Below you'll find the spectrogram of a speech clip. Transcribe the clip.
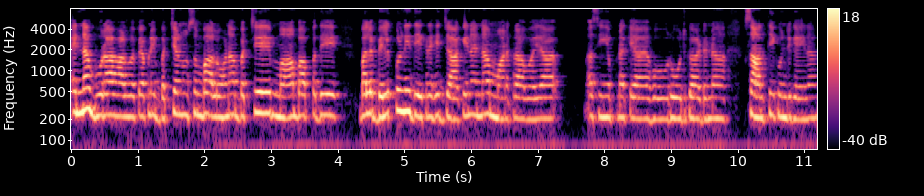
ਇੰਨਾ ਬੁਰਾ ਹਾਲ ਹੋਇਆ ਪਿਆ, ਆਪਣੇ ਬੱਚਿਆਂ ਨੂੰ ਸੰਭਾਲੋ ਹਨਾ, ਬੱਚੇ ਮਾਂ-ਬਾਪ ਦੇ ਵੱਲ ਬਿਲਕੁਲ ਨਹੀਂ ਦੇਖ ਰਹੇ, ਜਾ ਕੇ ਨਾ ਇੰਨਾ ਮਨ ਖਰਾਬ ਹੋਇਆ, ਅਸੀਂ ਆਪਣਾ ਕਿਹਾ ਉਹ, ਰੋਜ਼ ਗਾਰਡਨ, ਸ਼ਾਂਤੀ ਕੁੰਜ ਗਏ ਨਾ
